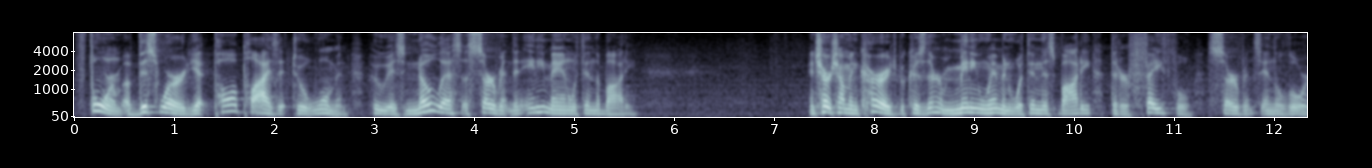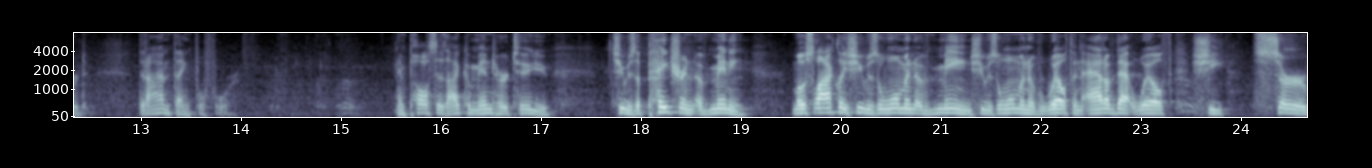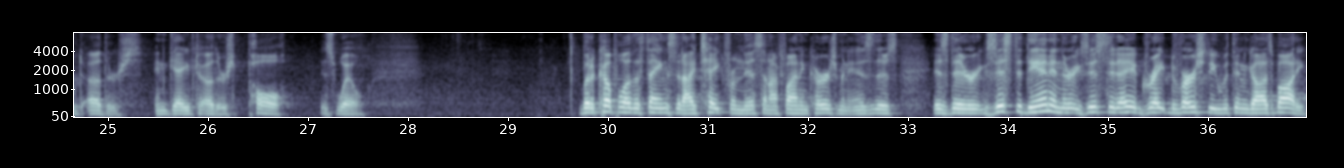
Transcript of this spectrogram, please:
form of this word, yet Paul applies it to a woman who is no less a servant than any man within the body. And, church, I'm encouraged because there are many women within this body that are faithful servants in the Lord that I am thankful for. And Paul says, I commend her to you. She was a patron of many. Most likely, she was a woman of means. She was a woman of wealth. And out of that wealth, she served others and gave to others. Paul as well. But a couple other things that I take from this and I find encouragement is, is there existed then and there exists today a great diversity within God's body.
